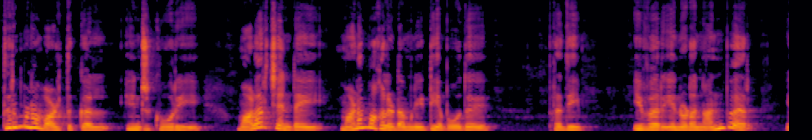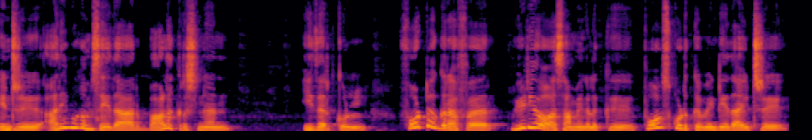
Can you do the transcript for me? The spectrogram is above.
திருமண வாழ்த்துக்கள் என்று கூறி மலர் செண்டை மணமகளிடம் நீட்டியபோது பிரதீப் இவர் என்னோட நண்பர் என்று அறிமுகம் செய்தார் பாலகிருஷ்ணன். இதற்குள் ஃபோட்டோகிராஃபர் வீடியோ ஆசாமிகளுக்கு போஸ் கொடுக்க வேண்டியதாயிற்று.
